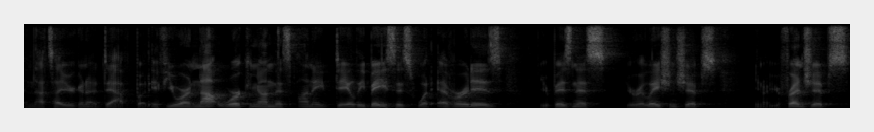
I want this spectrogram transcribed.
And that's how you're going to adapt. But if you are not working on this on a daily basis, whatever it is, your business, your relationships, you know, your friendships,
